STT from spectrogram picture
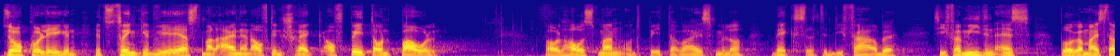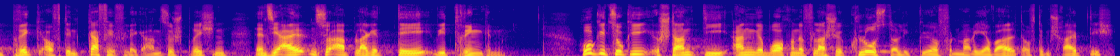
So, Kollegen, jetzt trinken wir erst mal einen auf den Schreck, auf Peter und Paul. Paul Hausmann und Peter Weißmüller wechselten die Farbe. Sie vermieden es, Bürgermeister Prick auf den Kaffeefleck anzusprechen, denn sie eilten zur Ablage Tee wie Trinken. Ruckizucki stand die angebrochene Flasche Klosterlikör von Maria Wald auf dem Schreibtisch.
